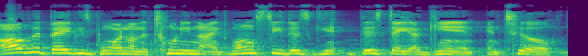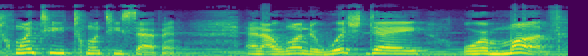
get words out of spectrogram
All the babies born on the 29th won't see this, this day again until 2027. And I wonder which day or month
